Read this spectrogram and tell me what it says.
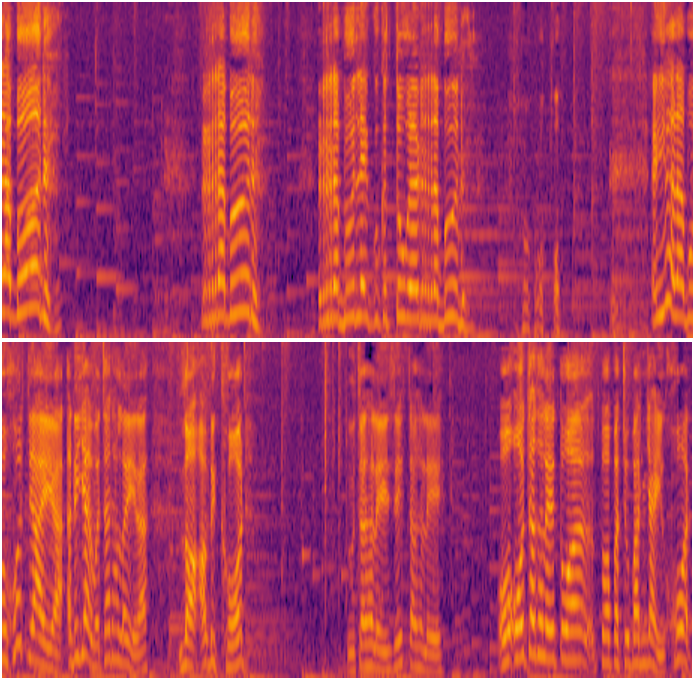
ราบูนราบูน ราบูนเล่นกูกระตุ้นราบูนไอ้เหี้ยราบูนโคตรใหญ่อะ อันนี้ใหญ่กว่าเจ้าทะเลนะ Law of the Code ดูเจ้าทะเลสิเจ้าทะเล โอ้โอ้เจ้าทะเลตัวตัวปัจจุบันใหญ่โคตร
